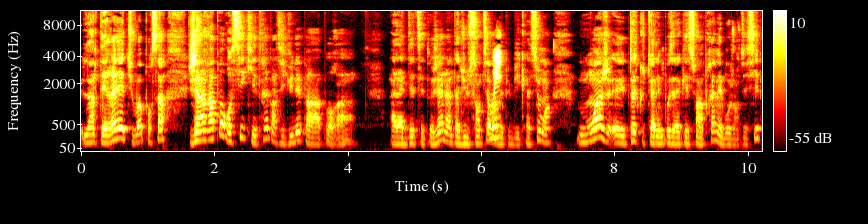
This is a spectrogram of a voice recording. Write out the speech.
l'intérêt, tu vois, pour ça. J'ai un rapport aussi qui est très particulier par rapport à, à la diète cétogène. Hein. Tu as dû le sentir Oui. dans les publications. hein. Moi, je- et peut-être que tu allais me poser la question après, mais bon, j'anticipe.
